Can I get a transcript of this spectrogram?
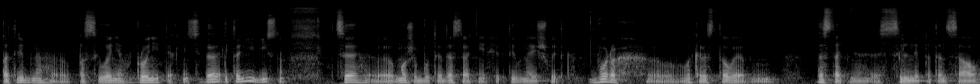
потрібно посилення в броній техніці. І тоді дійсно це е, може бути достатньо ефективно і швидко. Ворог е, використовує достатньо сильний потенціал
